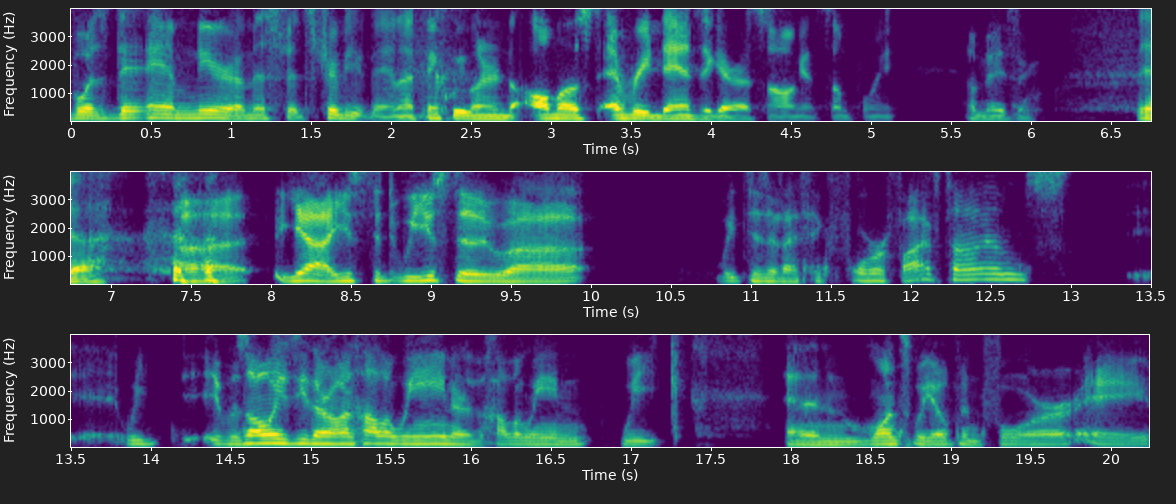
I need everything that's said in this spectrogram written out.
was damn near a Misfits tribute band. I think we learned almost every Danzig era song at some point. Amazing. Yeah. uh, yeah, I used to. We used to. Uh, we did it. I think four or five times. We. It was always either on Halloween or the Halloween week, and once we opened for a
